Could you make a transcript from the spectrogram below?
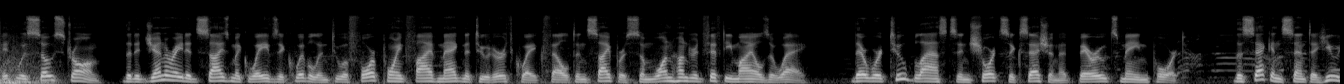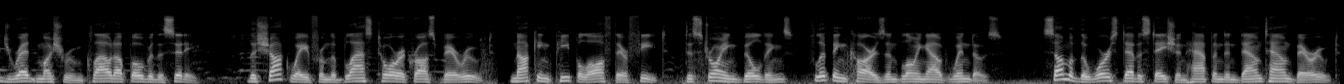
It was so strong that it generated seismic waves equivalent to a 4.5 magnitude earthquake felt in Cyprus some 150 miles away. There were two blasts in short succession at Beirut's main port. The second sent a huge red mushroom cloud up over the city. The shockwave from the blast tore across Beirut, knocking people off their feet, destroying buildings, flipping cars and blowing out windows. Some of the worst devastation happened in downtown Beirut,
